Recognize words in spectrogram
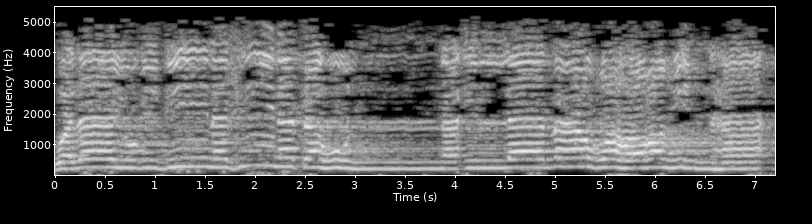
وَلَا يُبْدِينَ زِينَتَهُنَّ إِلَّا مَا ظَهَرَ مِنْهَا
